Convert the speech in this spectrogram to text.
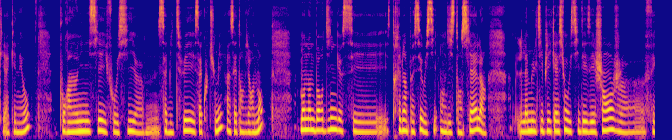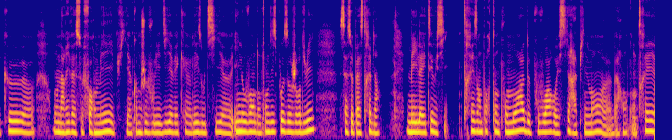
qui est Akeneo. Pour un non-initié, il faut aussi s'habituer et s'accoutumer à cet environnement. Mon onboarding s'est très bien passé aussi en distanciel. La multiplication aussi des échanges euh, fait que euh, on arrive à se former et puis euh, comme je vous l'ai dit avec les outils innovants dont on dispose aujourd'hui, ça se passe très bien. Mais il a été aussi très important pour moi de pouvoir aussi rapidement bah, rencontrer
